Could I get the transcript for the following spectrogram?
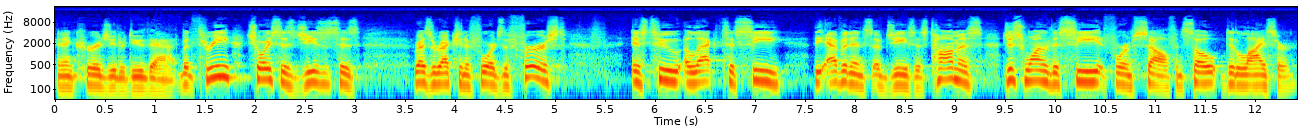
and I encourage you to do that. But three choices Jesus' resurrection affords. The first is to elect to see the evidence of Jesus. Thomas just wanted to see it for himself, and so did Eliezer.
